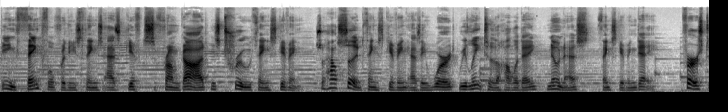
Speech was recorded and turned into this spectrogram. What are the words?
Being thankful for these things as gifts from God is true thanksgiving. So, how should Thanksgiving as a word relate to the holiday known as Thanksgiving Day? First,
